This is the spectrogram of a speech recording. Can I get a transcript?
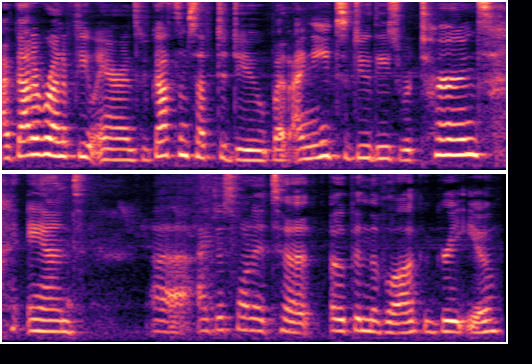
I've got to run a few errands. We've got some stuff to do, but I need to do these returns and uh, I just wanted to open the vlog, greet you,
